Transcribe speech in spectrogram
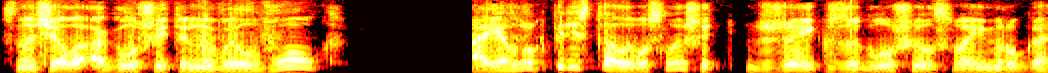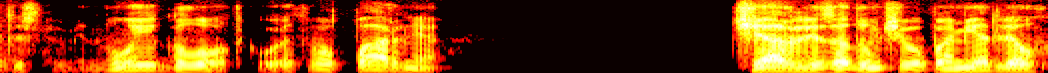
Сначала оглушительно выл волк, а я вдруг перестал его слышать. Джейк заглушил своими ругательствами. Ну и глотка у этого парня. Чарли задумчиво помедлил.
